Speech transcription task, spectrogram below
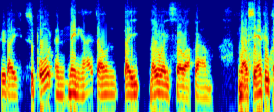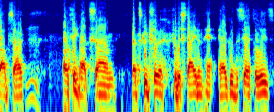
who they support, and mm. meaning AFL, and they they always throw up, um, you know, a club. So mm. I think that's um, that's good for for the state and how, how good the SANFL is.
